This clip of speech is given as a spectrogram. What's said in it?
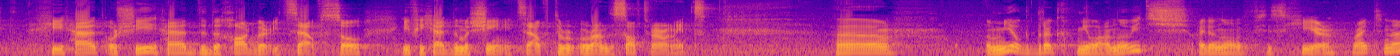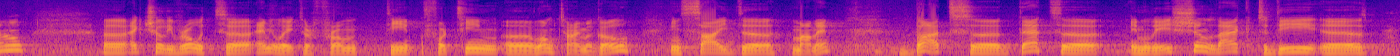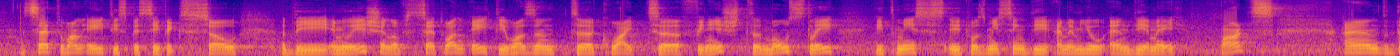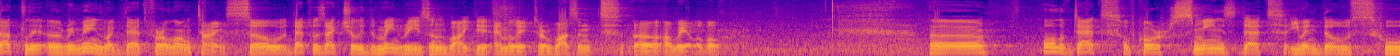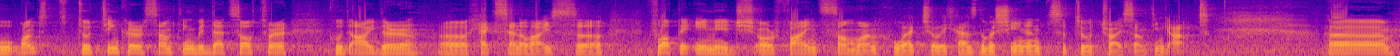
he had or she had the hardware itself. So if he had the machine itself to run the software on it. Uh, Miodrag Milanovic, I don't know if he's here right now, uh, actually wrote uh, emulator from TIM, for TIM a long time ago inside uh, MAME, but uh, that uh, emulation lacked the uh, Z180 specifics. So the emulation of Z180 wasn't uh, quite uh, finished. mostly, it, miss, it was missing the MMU and DMA parts, and that uh, remained like that for a long time. So that was actually the main reason why the emulator wasn't uh, available. Uh, all of that, of course, means that even those who want to tinker something with that software could either uh, hexanalyze uh, floppy image or find someone who actually has the machine and to, try something out. Uh,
